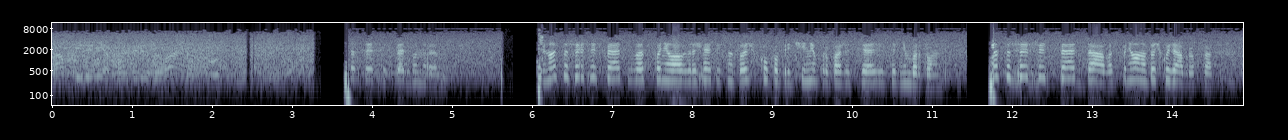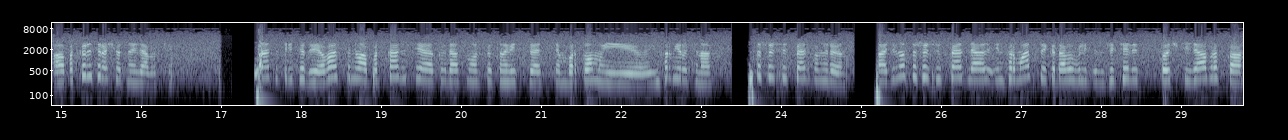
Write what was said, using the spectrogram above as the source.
там или нет? Мы переживаем, но 9665 Гонорен. 9665 вас поняла, возвращайтесь на точку по причине пропажи связи с одним бортом. 9665, да, вас поняла на точку Зябровка. А, подскажите расчетные Зябровки. 1532, вас поняла, подскажете, когда сможете установить связь с тем бортом и информируйте нас. 9665 Гомерен. 9665 для информации, когда вы взлетели с точки Зябровка,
